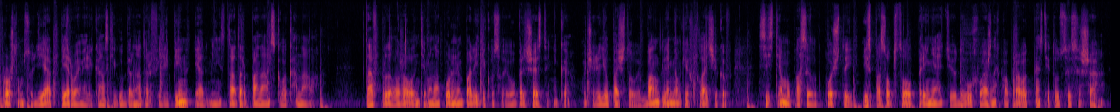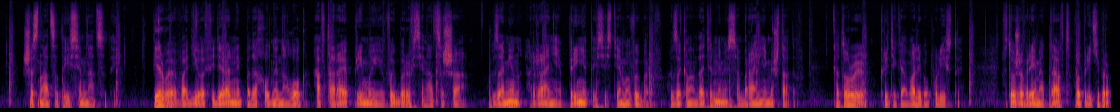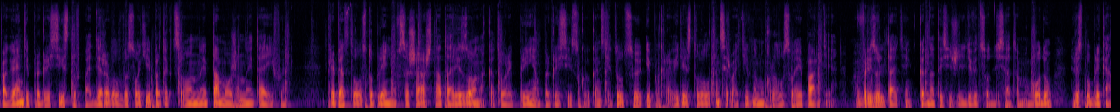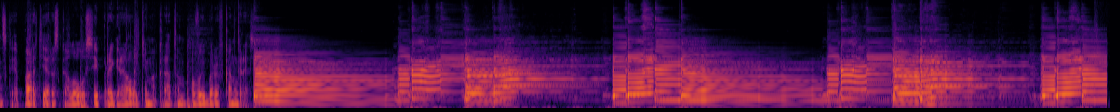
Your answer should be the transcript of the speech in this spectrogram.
прошлом судья, первый американский губернатор Филиппин и администратор Панамского канала. Тафт продолжал антимонопольную политику своего предшественника, учредил почтовый банк для мелких вкладчиков, систему посылок почтой и способствовал принятию двух важных поправок к Конституции США – 16 и 17. Первая вводила федеральный подоходный налог, а вторая – прямые выборы в Сенат США взамен ранее принятой системы выборов законодательными собраниями штатов – которую критиковали популисты. В то же время Тафт, вопреки пропаганде прогрессистов, поддерживал высокие протекционные таможенные тарифы. Препятствовал вступлению в США штата Аризона, который принял прогрессистскую конституцию и покровительствовал консервативному крылу своей партии. В результате к 1910 году республиканская партия раскололась и проиграла демократам выборы в Конгресс.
